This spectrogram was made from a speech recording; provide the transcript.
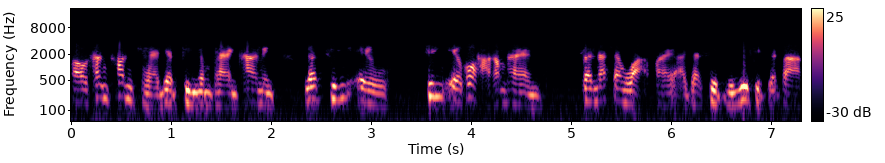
เอาทั้งท่อนแขนเนี่ยพิงกำแพงข้างหนึ่งแล้วทิ้งเอว ทิ้งเอวเข้าหากำแพงแล้วนัดจังหวะไปอาจจะสิบหรือยี่สิบก็ตาม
